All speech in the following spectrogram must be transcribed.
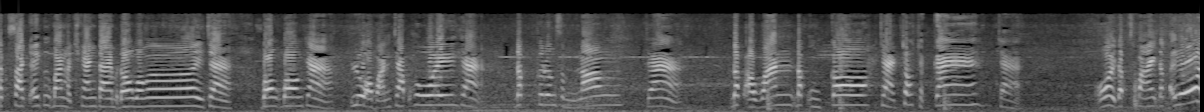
ដឹកសាច់អីគឺបានមកឆ្ងាញ់តែម្ដងបងអើយចាបងបងចាលក់អវ៉ាន់ចាប់ហួយចាដឹកគ្រឿងសំណង់ចាដឹកអវ៉ាន់ដឹកអង្គចាចោះចកាចា អូយដឹកស្វាយដឹកអីអូយ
